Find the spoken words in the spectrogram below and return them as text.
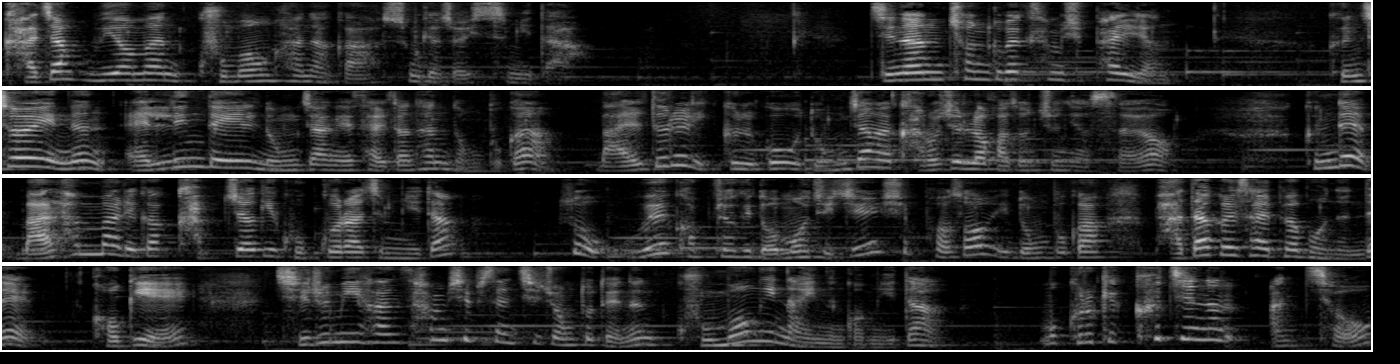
가장 위험한 구멍 하나가 숨겨져 있습니다. 지난 1938년 근처에 있는 엘린데일 농장에 살던 한 농부가 말들을 이끌고 농장을 가로질러 가던 중이었어요. 근데 말 한 마리가 갑자기 고꾸라집니다. 그래서 왜 갑자기 넘어지지 싶어서 이 농부가 바닥을 살펴보는데 거기에 지름이 한 30cm 정도 되는 구멍이 나 있는 겁니다. 뭐 그렇게 크지는 않죠.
